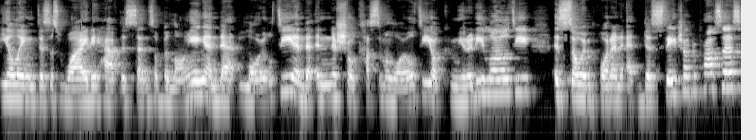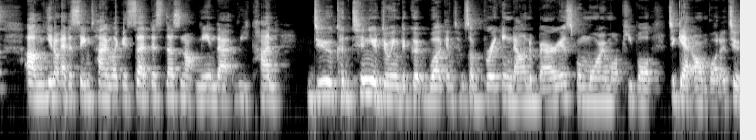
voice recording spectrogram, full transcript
feeling this is why they have this sense of belonging and that loyalty and the initial customer loyalty or community loyalty is so important at this stage of the process. Um, you know, at the same time, like I said, this does not mean that we can't do continue doing the good work in terms of breaking down the barriers for more and more people to get on board to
